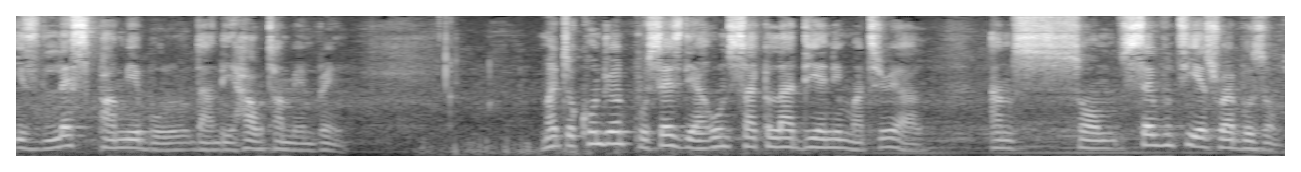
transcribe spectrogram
is less permeable than the outer membrane. Mitochondria possess their own circular DNA material and some 70S ribosome,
